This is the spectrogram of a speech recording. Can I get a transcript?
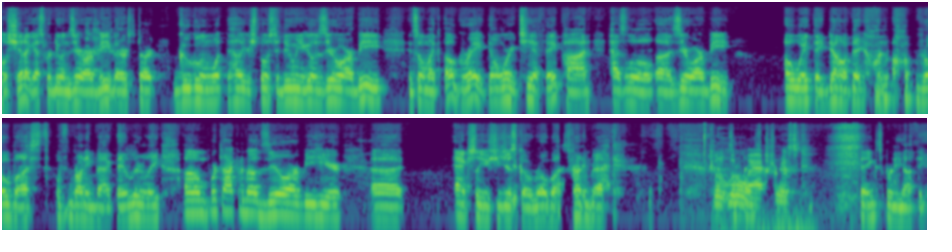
well, shit, I guess we're doing zero RB. Better start Googling what the hell you're supposed to do when you go zero RB. And so I'm like, oh, great. Don't worry. TFA pod has a little uh, zero RB. Oh, wait, they don't. They're going robust running back. They literally, um, we're talking about zero RB here. Uh, actually, you should just go robust running back. Little, little asterisk. Thanks for nothing.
